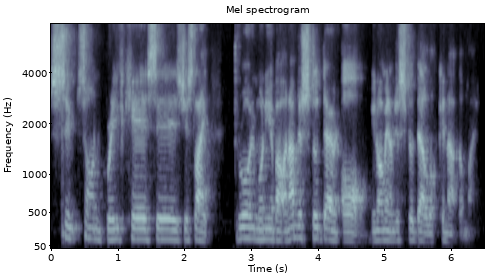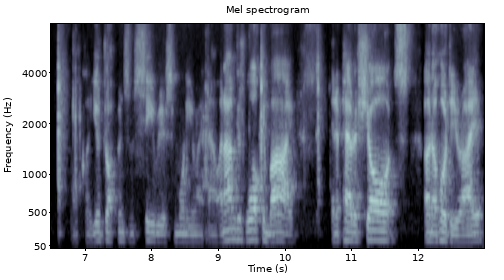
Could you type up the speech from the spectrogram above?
suits on, briefcases, just like throwing money about, and I'm just stood there in awe. You know what I mean? I'm just stood there looking at them like, like you're dropping some serious money right now, and I'm just walking by in a pair of shorts and a hoodie, right,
